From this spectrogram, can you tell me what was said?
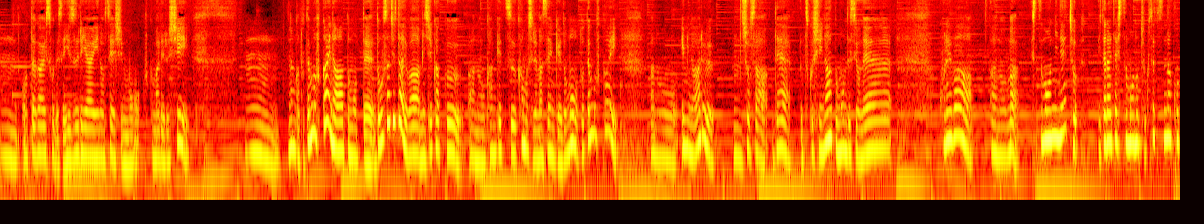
うん、お互いそうですね譲り合いの精神も含まれるし、うん、なんかとても深いなと思って動作自体は短くあの簡潔かもしれませんけれどもとても深いあの意味のある、うん、所作で美しいなと思うんですよね。これはあの、まあ、質問にねちょいただいた質問の直接な直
